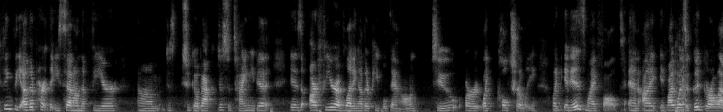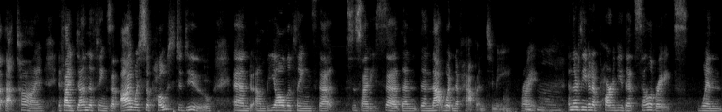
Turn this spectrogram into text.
think the other part that you said on the fear, um, just to go back just a tiny bit, is our fear of letting other people down too, or like culturally. Like it is my fault, and I, if I was a good girl at that time, if I'd done the things that I was supposed to do, and um, be all the things that society said, then then that wouldn't have happened to me, right? Mhm. And there's even a part of you that celebrates when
